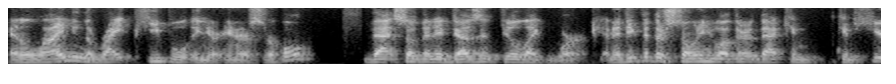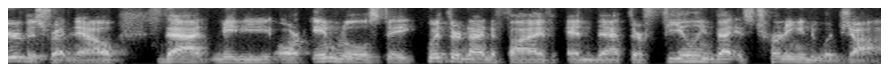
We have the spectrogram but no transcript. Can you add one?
and aligning the right people in your inner circle that so then it doesn't feel like work. And I think that there's so many people out there that can can hear this right now that maybe are in real estate, quit their nine to five, and that they're feeling that it's turning into a job.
